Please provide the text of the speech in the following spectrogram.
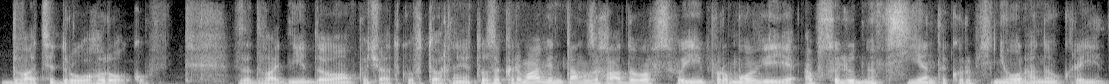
22 року за два дні до початку вторгнення, то зокрема він там згадував в своїй промові абсолютно всі антикорупційні органи України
